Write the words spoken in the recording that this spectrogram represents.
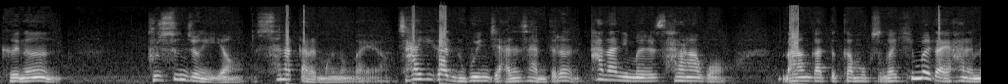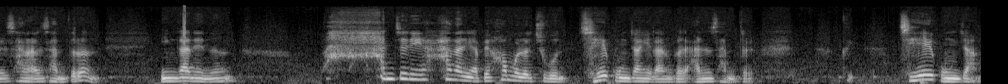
그는 불순종의 영, 선악과를 먹는 거예요. 자기가 누구인지 아는 사람들은 하나님을 사랑하고 마음과 뜻과 목숨과 힘을 다해 하나님을 사랑하는 사람들은 인간에는 완전히 하나님 앞에 허물러 죽은 제 공장이라는 걸 아는 사람들. 그제 공장,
